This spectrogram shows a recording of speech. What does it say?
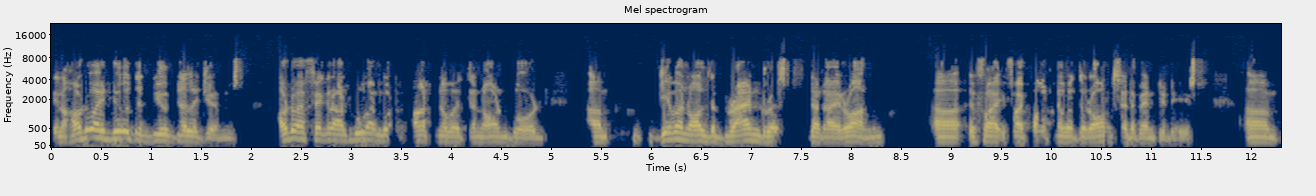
You know, how do I do the due diligence? How do I figure out who I'm going to partner with and onboard? Um, given all the brand risks that I run, uh, if I if I partner with the wrong set of entities, um,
